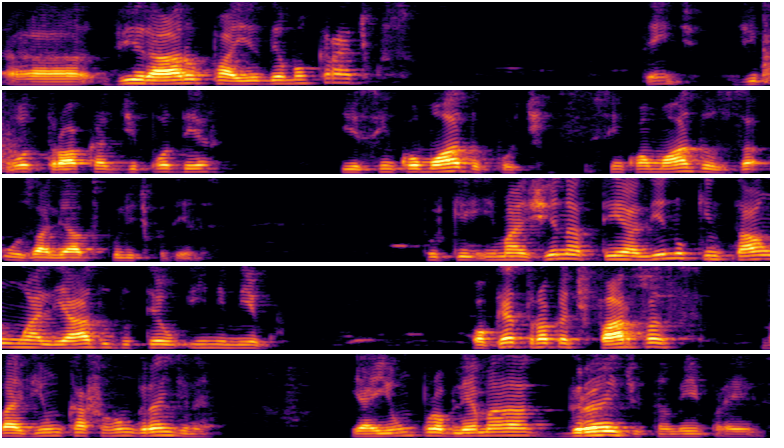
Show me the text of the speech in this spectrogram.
uh, viraram países democráticos. Entende? De troca de poder. Isso incomoda o Putin, isso incomoda os, os aliados políticos deles. Porque imagina ter ali no quintal um aliado do teu inimigo. Qualquer troca de farpas vai vir um cachorrão grande, né? E aí um problema grande também para eles.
